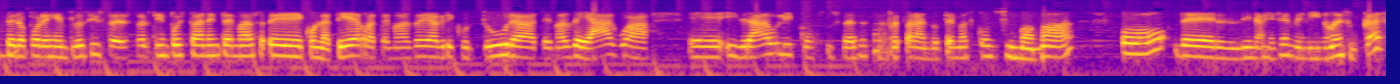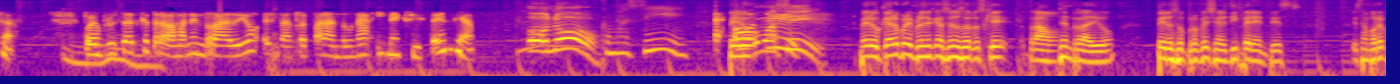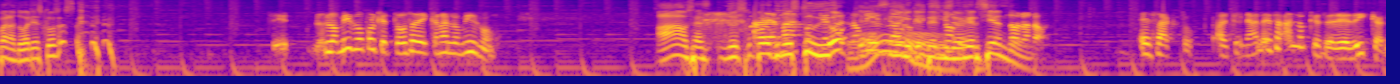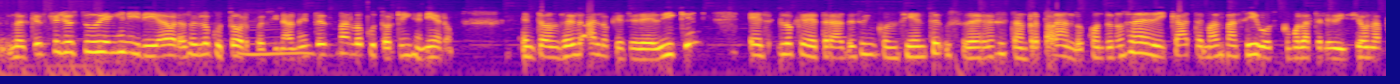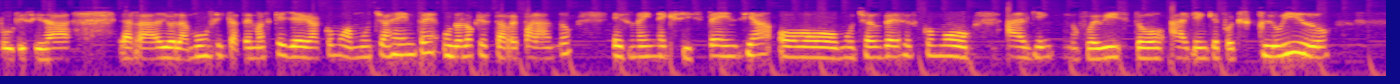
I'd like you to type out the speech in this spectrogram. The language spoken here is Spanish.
Pero, por ejemplo, si ustedes todo el tiempo están en temas eh, con la tierra, temas de agricultura, temas de agua, eh, hidráulicos, ustedes están reparando temas con su mamá o del linaje femenino de su casa. Por ejemplo, ustedes que trabajan en radio están reparando una inexistencia. ¡Oh, no! ¿Cómo así? Pero, Oh, ¿Cómo sí. así? pero claro, por ejemplo, en el caso de nosotros que trabajamos en radio, pero son profesiones diferentes, ¿estamos reparando varias cosas? Sí, lo mismo porque todos se dedican a lo mismo. ah, o sea, no es porque uno Además, porque estudió, no es lo mismo. sino lo que terminó No, ejerciendo. No, no, no. Exacto. Al final es a lo que se dedican. No es que es que yo estudié ingeniería, ahora soy locutor. Pues Mm. finalmente es más locutor que ingeniero. Entonces, a lo que se dediquen es lo que detrás de su inconsciente ustedes están reparando. Cuando uno se dedica a temas masivos como la televisión, la publicidad, la radio, la música, temas que llega como a mucha gente, uno lo que está reparando es una inexistencia o muchas veces como alguien que no fue visto, alguien que fue excluido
